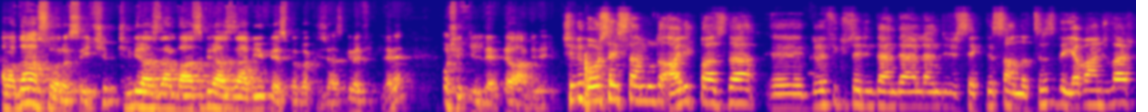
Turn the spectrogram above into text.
Ama daha sonrası için, şimdi birazdan bazı biraz daha büyük resme bakacağız grafiklere. O şekilde devam edelim. Şimdi Borsa İstanbul'da aylık bazda e, grafik üzerinden değerlendirirsek nasıl anlatırız ve yabancılar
